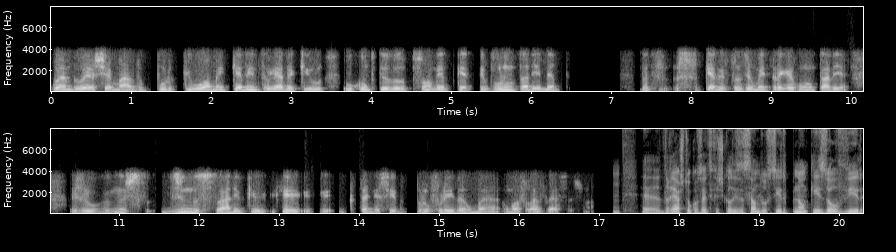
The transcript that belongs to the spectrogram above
quando é chamado porque o homem quer entregar aquilo, o computador pessoalmente, quer voluntariamente. Portanto, se querem fazer uma entrega voluntária, julgo desnecessário que, que, que, tenha sido proferida uma, uma frase dessas. Não é? Hum. Eh, de resto, o Conselho de Fiscalização do CIRP não quis ouvir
